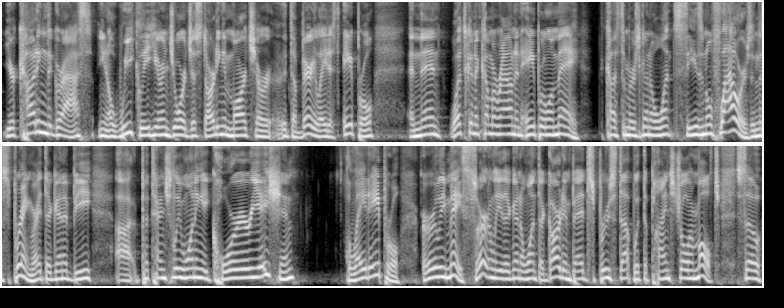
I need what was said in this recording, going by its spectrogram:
you're cutting the grass, you know, weekly here in Georgia, starting in March or at the very latest April. And then what's going to come around in April and May? customers going to want seasonal flowers in the spring, right? They're going to be uh, potentially wanting a core aeration late April, early May. Certainly, they're going to want their garden bed spruced up with the pine stroller mulch. So,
